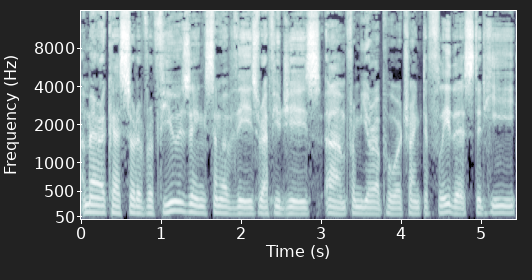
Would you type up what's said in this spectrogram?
America sort of refusing some of these refugees um, from Europe who are trying to flee this? Did he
